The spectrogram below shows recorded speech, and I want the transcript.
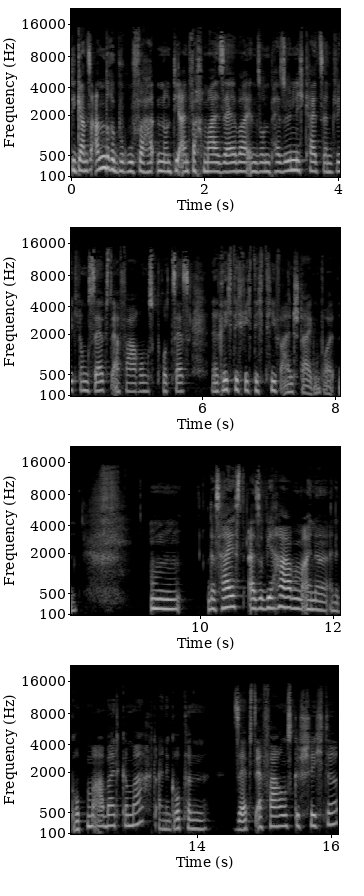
die ganz andere Berufe hatten und die einfach mal selber in so einen Persönlichkeitsentwicklungs-, Selbsterfahrungsprozess richtig, richtig tief einsteigen wollten. Mm, das heißt, also wir haben eine, eine Gruppenarbeit gemacht, eine Gruppen-Selbsterfahrungsgeschichte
